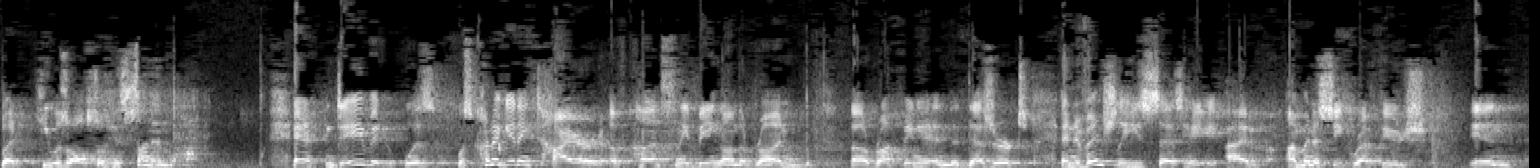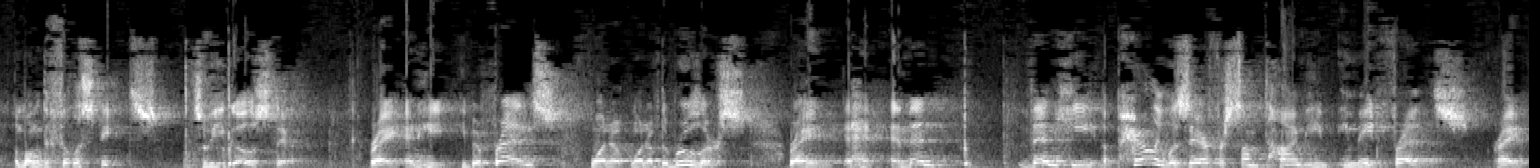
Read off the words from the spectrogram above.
but he was also his son in law. And David was, was kind of getting tired of constantly being on the run, uh, roughing it in the desert. And eventually he says, Hey, I'm, I'm going to seek refuge in among the Philistines. So he goes there, right? And he, he befriends one of, one of the rulers, right? And, and then, then he apparently was there for some time. He, he made friends, right?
